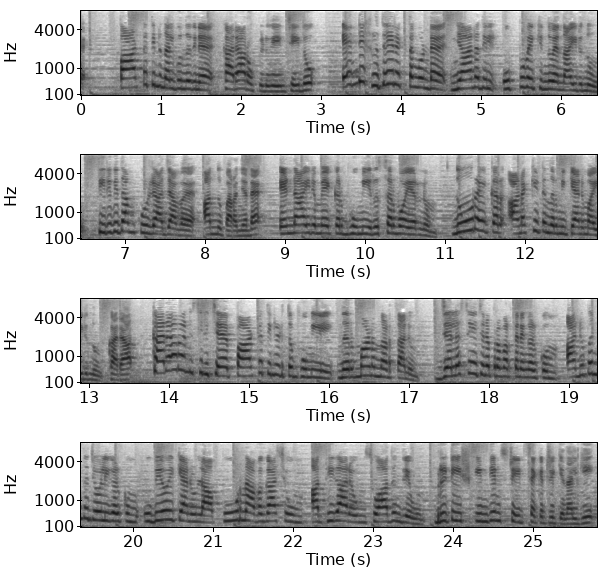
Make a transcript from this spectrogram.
പാട്ടത്തിന് നൽകുന്നതിന് കരാർ ഒപ്പിടുകയും ചെയ്തു. എന്റെ ഹൃദയ രക്തം കൊണ്ട് ഞാനതിൽ ഒപ്പുവെക്കുന്നുവെന്നായിരുന്നു തിരുവിതാംകൂർ രാജാവ് അന്ന് പറഞ്ഞത്. എണ്ണായിരം ഏക്കർ ഭൂമി റിസർവോയറിനും നൂറ് ഏക്കർ അണക്കെട്ട് നിർമ്മിക്കാനുമായിരുന്നു കരാർ. കരാർ അനുസരിച്ച് പാട്ടത്തിനെടുത്ത ഭൂമിയിൽ നിർമ്മാണം നടത്താനും ജലസേചന പ്രവർത്തനങ്ങൾക്കും അനുബന്ധ ജോലികൾക്കും ഉപയോഗിക്കാനുള്ള പൂർണ അവകാശവും അധികാരവും സ്വാതന്ത്ര്യവും ബ്രിട്ടീഷ് ഇന്ത്യൻ സ്റ്റേറ്റ് സെക്രട്ടറിക്ക് നൽകി.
